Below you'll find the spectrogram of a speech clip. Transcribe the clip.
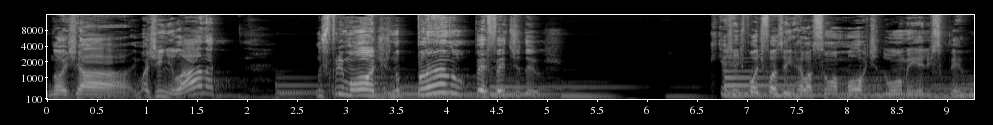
Nós já, imagine, lá na, nos primórdios, no plano perfeito de Deus. O que a gente pode fazer em relação à morte do homem? Eles se perguntam.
